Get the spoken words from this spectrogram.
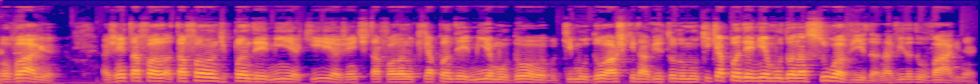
Ô, Wagner, a gente tá, fal tá falando de pandemia aqui, a gente tá falando que a pandemia mudou, que mudou, acho que na vida de todo mundo. O que, que a pandemia mudou na sua vida, na vida do Wagner?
